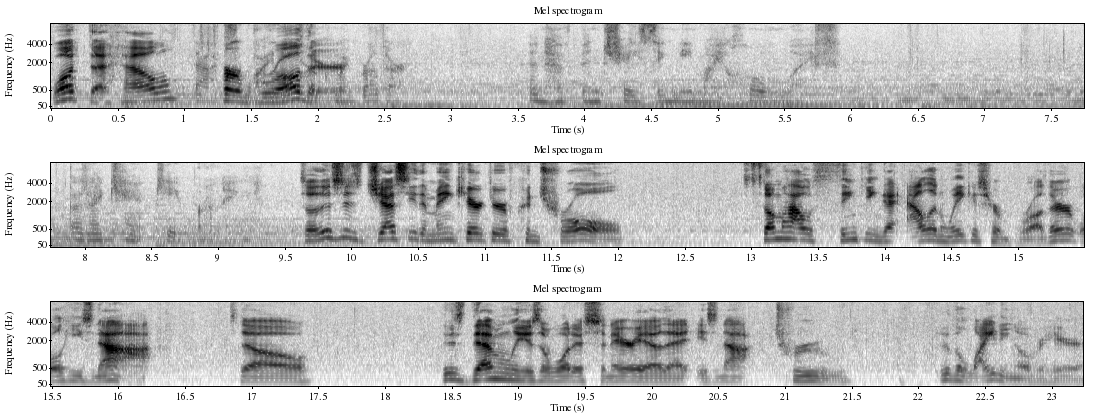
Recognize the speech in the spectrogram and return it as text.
What the hell? That's Her why they took brother? my brother, and have been chasing me my whole life. But I can't keep running. So this is Jesse, the main character of Control, somehow thinking that Alan Wake is her brother. Well, he's not. So this definitely is a what if scenario that is not true. Look at the lighting over here.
